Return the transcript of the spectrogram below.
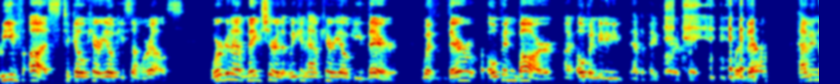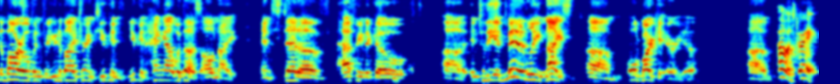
leave us to go karaoke somewhere else. We're gonna make sure that we can have karaoke there with their open bar, uh, open meaning you have to pay for it, but with them having the bar open for you to buy drinks, you can you can hang out with us all night instead of having to go uh, into the admittedly nice um, old market area. Uh, Oh, it's great.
